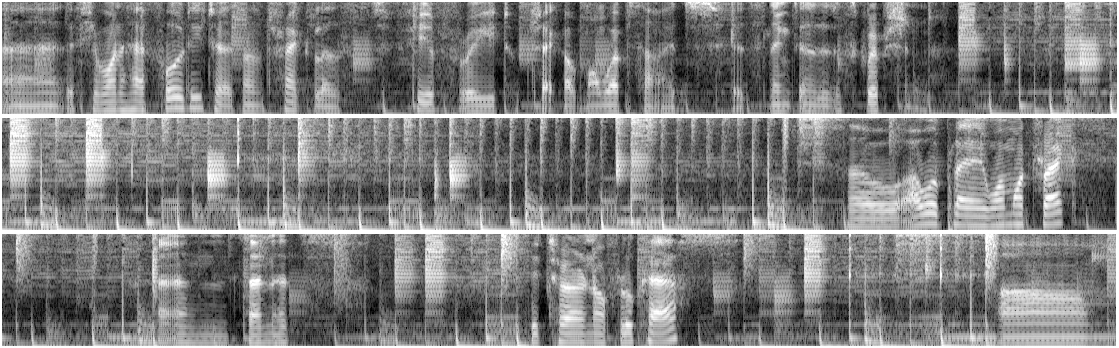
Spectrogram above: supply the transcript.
And if you want to have full details on the track list, feel free to check out my website. It's linked in the description. Will play one more track and then it's the turn of Luke Hess. Um,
